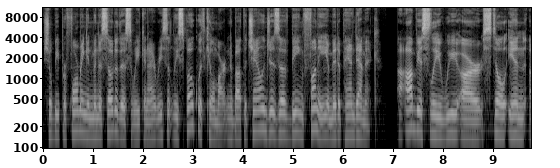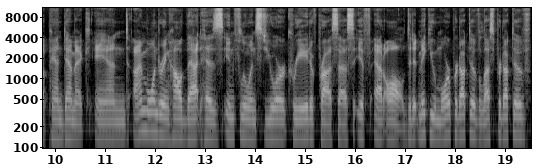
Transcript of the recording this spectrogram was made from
She'll be performing in Minnesota this week, and I recently spoke with Kilmartin about the challenges of being funny amid a pandemic. Uh, obviously, we are still in a pandemic, and I'm wondering how that has influenced your creative process, if at all. Did it make you more productive, less productive?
